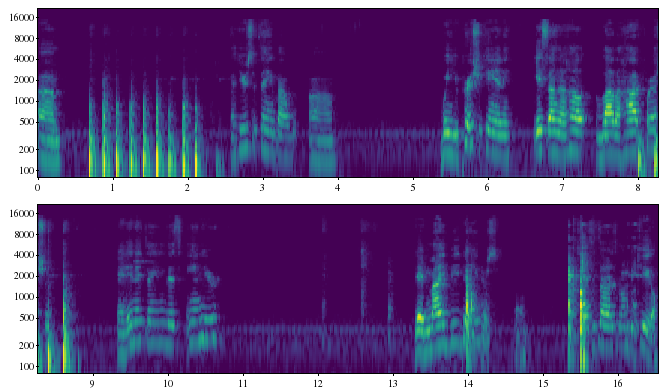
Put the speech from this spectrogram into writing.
Um, but here's the thing about uh, when you're pressure canning, it's under a lot of high pressure. And anything that's in here that might be dangerous, chances are it's going to be killed.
